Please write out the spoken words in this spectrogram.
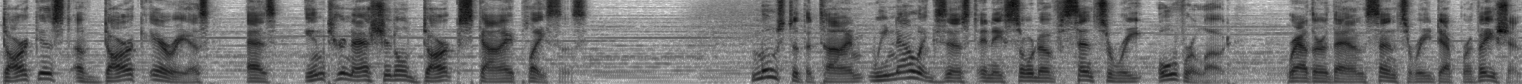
darkest of dark areas as International Dark Sky Places. Most of the time, we now exist in a sort of sensory overload rather than sensory deprivation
